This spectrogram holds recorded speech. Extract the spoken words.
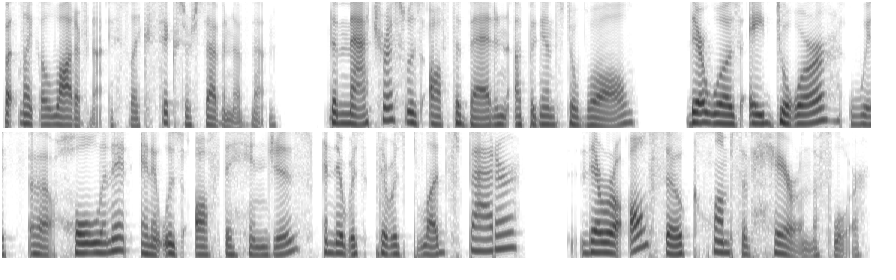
but like a lot of knives, like six or seven of them. The mattress was off the bed and up against a wall. There was a door with a hole in it and it was off the hinges and there was there was blood spatter. There were also clumps of hair on the floor.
